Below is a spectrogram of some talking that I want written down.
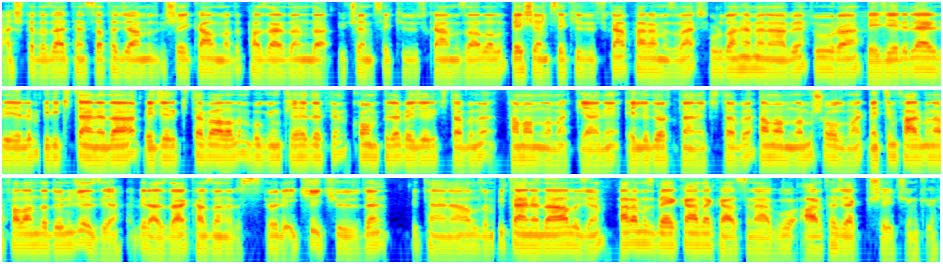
Başka da zaten satacağımız bir şey kalmadı. Pazardan da 3M 800K'mızı alalım. 5M 800K paramız var. Buradan hemen abi Tuğra beceriler diyelim. Bir iki tane daha beceri kitabı alalım. Bugünkü hedefim komple beceri kitabını tamamlamak. Yani 54 tane kitabı tamamlamış olmak. Metin farmına falan da döneceğiz ya. Biraz daha kazanırız. Şöyle 2-200'den bir tane aldım. Bir tane daha alacağım. Paramız BK'da kalsın abi. Bu artacak bir şey çünkü.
